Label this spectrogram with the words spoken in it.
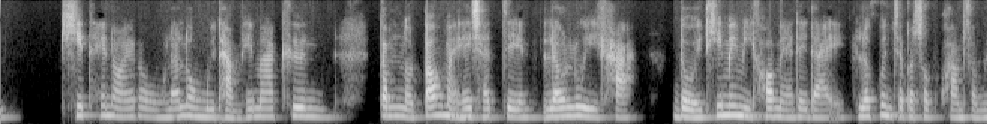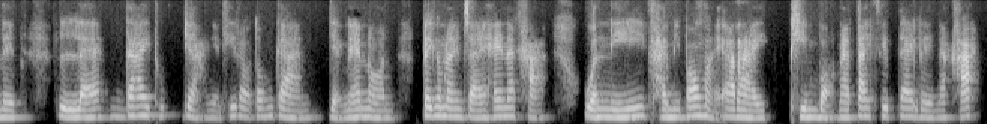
คิดให้น้อยลงและลงมือทำให้มากขึ้นกำหนดเป้าหมายให้ชัดเจนแล้วลุยค่ะ โดยที่ไม่มีข้อแม้ใด ๆ แล้วคุณจะประสบความสำเร็จและได้ทุกอย่างอย่างที่เราต้องการอย่างแน่นอน เป็นกำลังใจให้นะคะ วันนี้ใครมีเป้าหมายอะไร พิมพ์บอกนะใต้คลิปได้เลยนะคะ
